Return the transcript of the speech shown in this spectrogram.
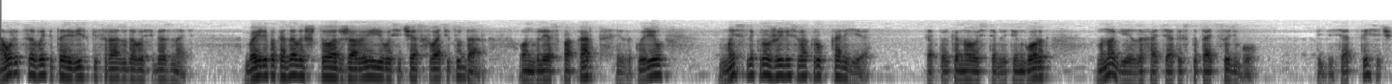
На улице выпитое виски сразу дало себя знать. Бейли показалось, что от жары его сейчас хватит удар. Он влез по карт и закурил. Мысли кружились вокруг колье. Как только новость облетит город, многие захотят испытать судьбу. Пятьдесят тысяч.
